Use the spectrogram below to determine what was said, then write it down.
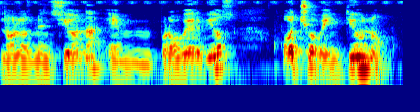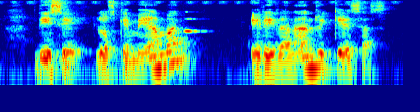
nos lo menciona en Proverbios 8:21. Dice, los que me aman heredarán riquezas,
